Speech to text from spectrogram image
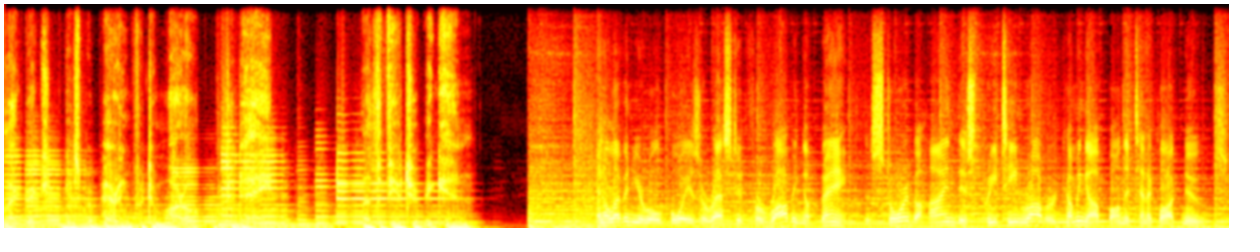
Electric is preparing for tomorrow, today. Let the future begin. An 11-year-old boy is arrested for robbing a bank. The story behind this preteen robber coming up on the 10 o'clock news.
